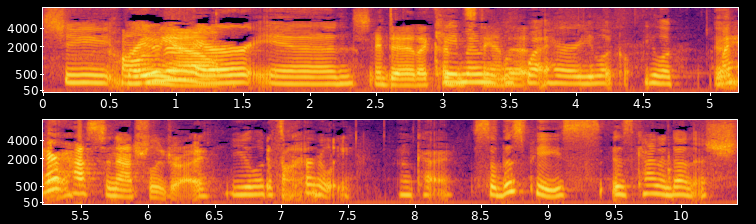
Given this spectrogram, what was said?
She braided her out. hair and I did. I couldn't came in stand with it. wet hair. You look, you look. My hair though. has to naturally dry. You look It's fine. curly. Okay, so this piece is kind of doneish.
